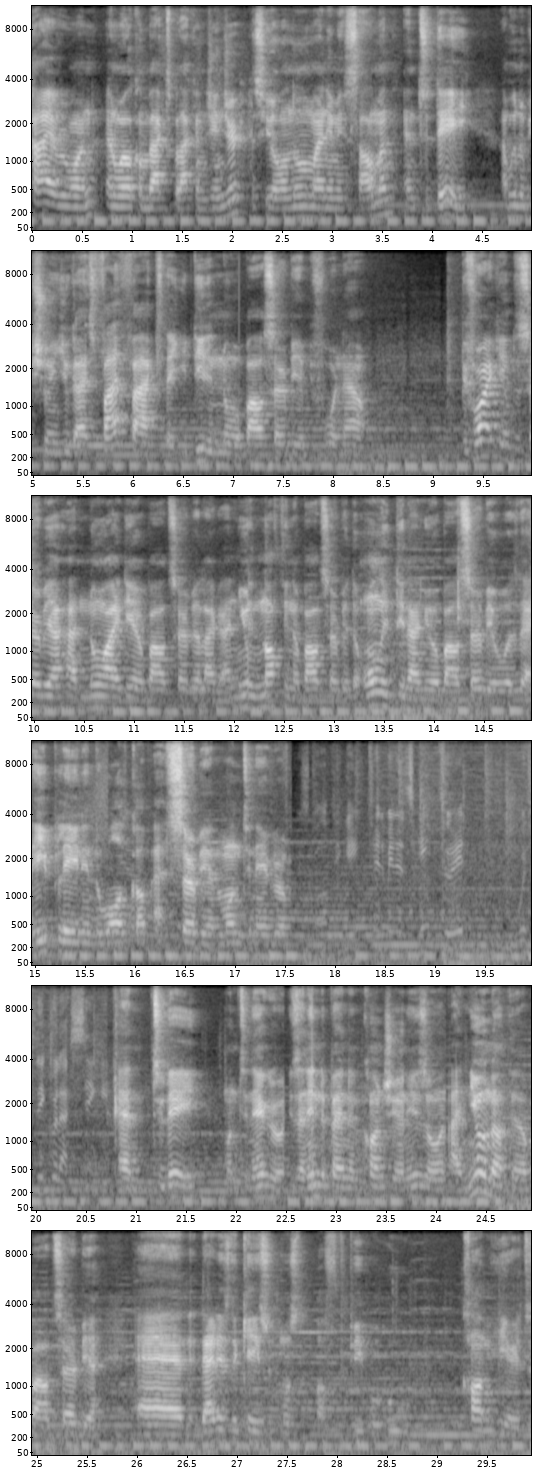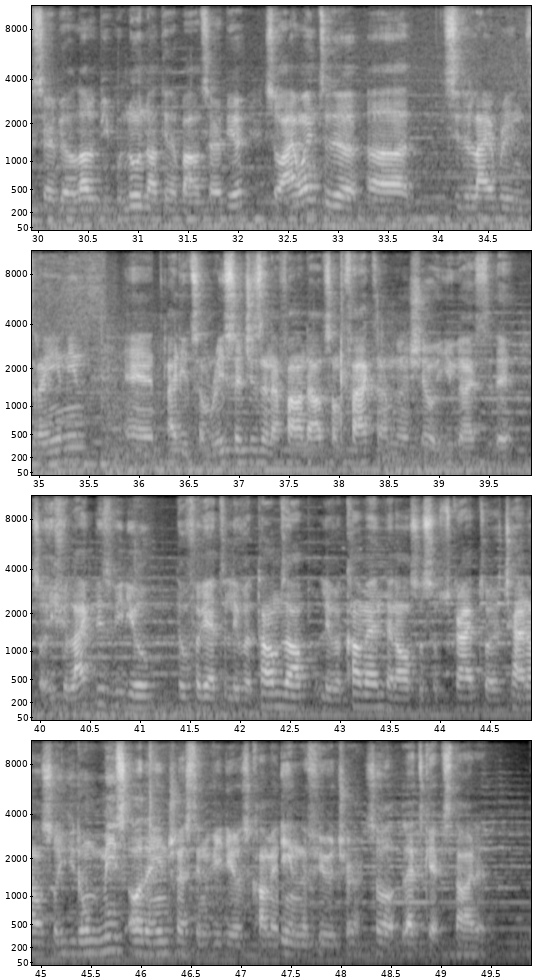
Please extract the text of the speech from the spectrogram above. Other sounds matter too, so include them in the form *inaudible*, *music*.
Hi everyone and welcome back to Black and Ginger. As you all know, my name is Salman and today I'm going to be showing you guys 5 facts that you didn't know about Serbia before now. Before I came to Serbia, I had no idea about Serbia. Like, I knew nothing about Serbia. The only thing I knew about Serbia was that they played in the World Cup as Serbia and Montenegro. And today, Montenegro is an independent country on its own. I knew nothing about Serbia, and that is the case with most of the people who come here to Serbia, a lot of people know nothing about Serbia. So I went to the uh, city library in Zrenjanin and I did some researches and I found out some facts I'm going to show you guys today. So if you like this video, don't forget to leave a thumbs up, leave a comment and also subscribe to our channel so you don't miss other interesting videos coming in the future. So let's get started.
